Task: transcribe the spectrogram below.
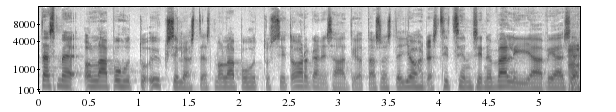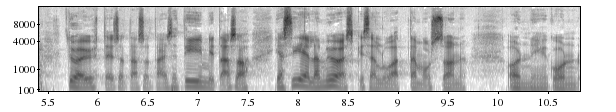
tässä me ollaan puhuttu yksilöstä, me ollaan puhuttu siitä organisaatiotasosta ja johdosta, sitten sinne väliin jää vielä se mm. työyhteisötaso tai se tiimitaso, ja siellä myöskin se luottamus on, on niin kuin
